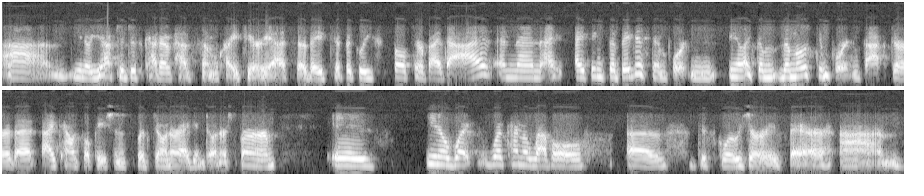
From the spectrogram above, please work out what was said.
um, you know, you have to just kind of have some criteria. So they typically filter by that. And then I, I think the biggest important, you know, like the, the most important factor that I counsel patients with donor egg and donor sperm is, you know, what, what kind of level of disclosure is there? Um,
